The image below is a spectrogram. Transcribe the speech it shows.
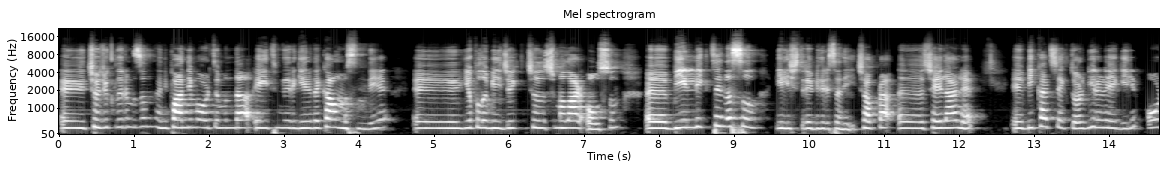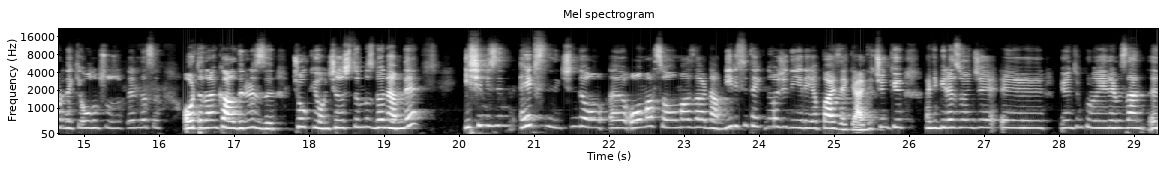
e, çocuklarımızın hani pandemi ortamında eğitimleri geride kalmasın diye e, yapılabilecek çalışmalar olsun. E, birlikte nasıl geliştirebiliriz hani çapra e, şeylerle e, birkaç sektör bir araya gelip oradaki olumsuzlukları nasıl ortadan kaldırırızı çok yoğun. Çalıştığımız dönemde işimizin hepsinin içinde e, olmazsa olmazlardan birisi teknoloji diğeri yapay zekaydı. Çünkü hani biraz önce e, yönetim kurulu üyelerimizden e,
